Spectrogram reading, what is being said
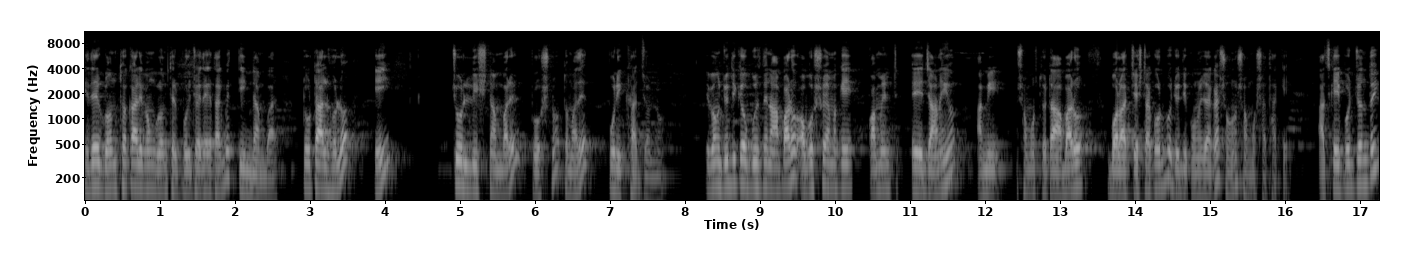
এদের গ্রন্থকার এবং গ্রন্থের পরিচয় থেকে থাকবে তিন নাম্বার। টোটাল হলো এই চল্লিশ নাম্বারের প্রশ্ন তোমাদের পরীক্ষার জন্য। এবং যদি কেউ বুঝতে না পারো, অবশ্যই আমাকে কমেন্ট এ জানিও। আমি সমস্তটা আবারও বলার চেষ্টা করব, যদি কোনো জায়গায় কোনো সমস্যা থাকে। আজকে এই পর্যন্তই।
